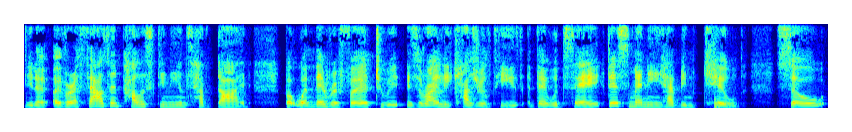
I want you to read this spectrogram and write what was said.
you know, over a thousand Palestinians have died. But when they refer to Israeli casualties, they would say this many have been killed. So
